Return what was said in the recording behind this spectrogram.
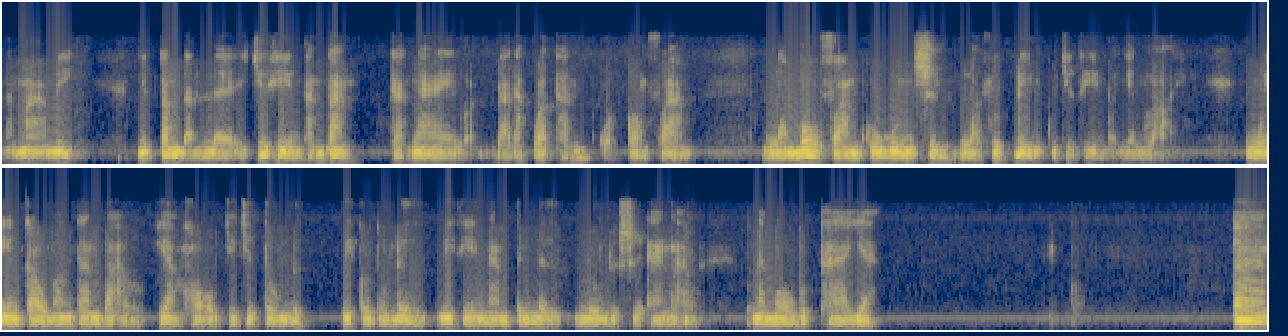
Namami Nhất tâm đảnh lễ chư hiền thánh tăng, Các ngài đã đắc quả thánh của con phạm là mô phạm của quần sinh là phước điển của chư thiên và nhân loại. Nguyện cầu ơn tam bảo gia hộ cho chư tôn đức quý cô tu nữ quý thiện nam tín nữ luôn được sự an lạc. Nam mô bút tha gia. À,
